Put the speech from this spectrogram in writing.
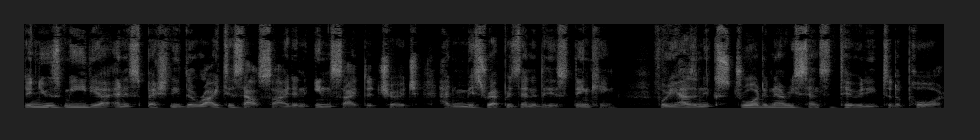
The news media, and especially the writers outside and inside the church, had misrepresented his thinking, for he has an extraordinary sensitivity to the poor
